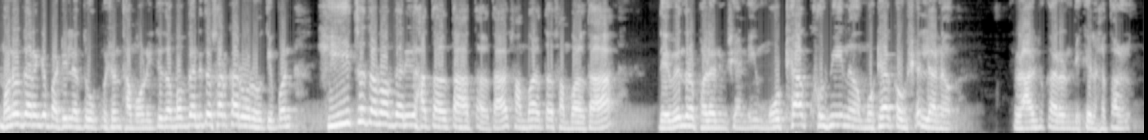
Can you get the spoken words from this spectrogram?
मनोज जरांगे पाटील यांचं उपोषण थांबवण्याची जबाबदारी तर सरकारवर होती पण हीच जबाबदारी हाताळता हाताळता सांभाळता सांभाळता देवेंद्र फडणवीस यांनी मोठ्या खुबीनं मोठ्या कौशल्यानं राजकारण देखील हाताळलं.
